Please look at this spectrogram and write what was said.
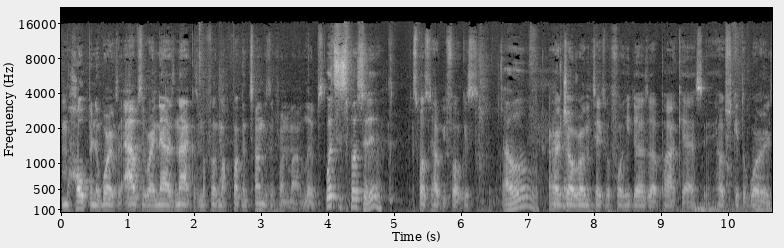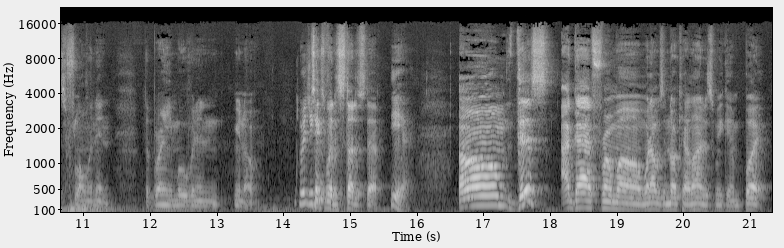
I'm hoping it works. Obviously, right now it's not because my fuck- my fucking tongue is in front of my lips. What's it supposed to do? It's supposed to help you focus. Oh. I heard Joe Rogan takes before he does a podcast. It helps you get the words flowing in, the brain moving, and you know, Where'd you takes get away it the stutter step. Yeah. Um, this I got from uh, when I was in North Carolina this weekend, but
